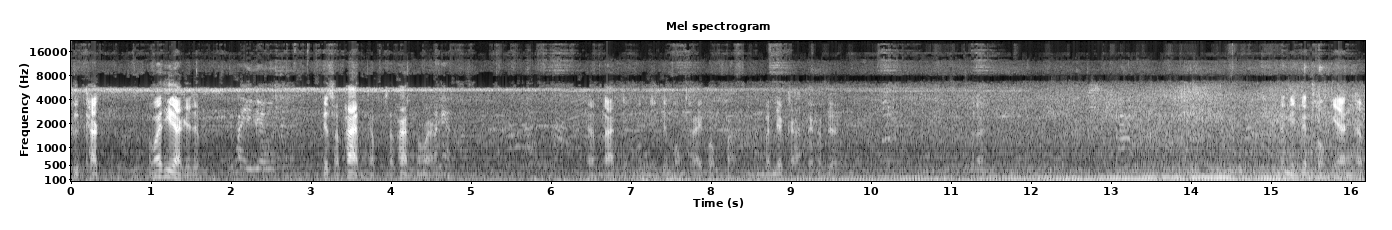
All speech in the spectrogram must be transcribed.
คึกคักเอาว่าที่แรกก็จะเป็นสะพานครับสะพานเข้ามาครับร้านหนึ่งตรงนี้เป็นหมองขายของฝากบรรยากาศนะครับเด้อบ่ได้ไม่มีเป็นของแกงครับ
